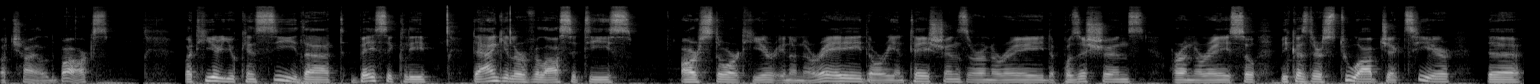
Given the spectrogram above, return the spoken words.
a child box. But here you can see that basically the angular velocities are stored here in an array, the orientations are an array, the positions are an array. So because there's two objects here, the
